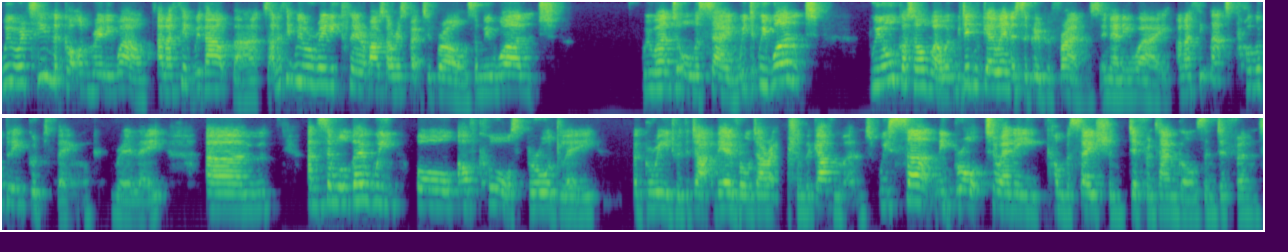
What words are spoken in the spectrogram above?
we were a team that got on really well. And I think without that, and I think we were really clear about our respective roles and we weren't, we weren't all the same. We, we weren't, we all got on well. We didn't go in as a group of friends in any way. And I think that's probably a good thing, really. Um, and so although we all, of course, broadly agreed with the, di- the overall direction of the government, we certainly brought to any conversation different angles and different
